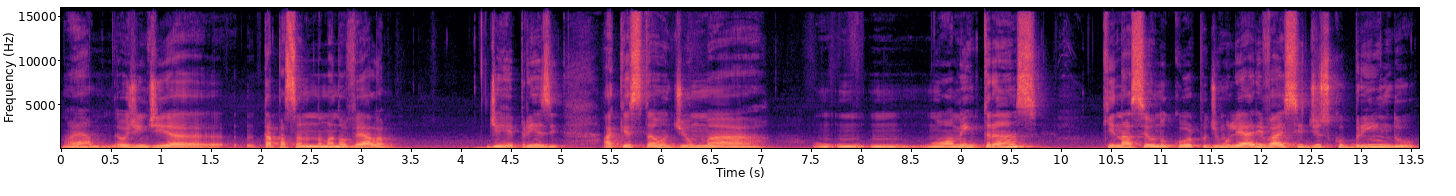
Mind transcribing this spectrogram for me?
não é? Hoje em dia está passando numa novela de reprise a questão de uma um, um, um homem trans que nasceu no corpo de mulher e vai se descobrindo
